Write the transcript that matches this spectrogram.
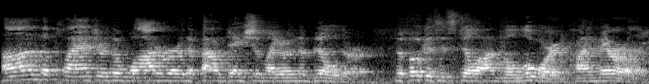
on the planter, the waterer, the foundation layer, and the builder. The focus is still on the Lord primarily.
